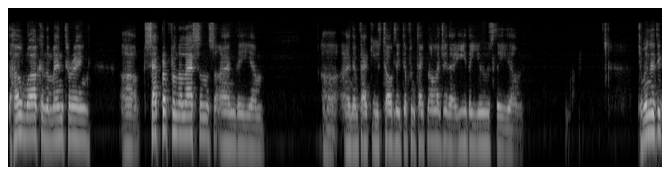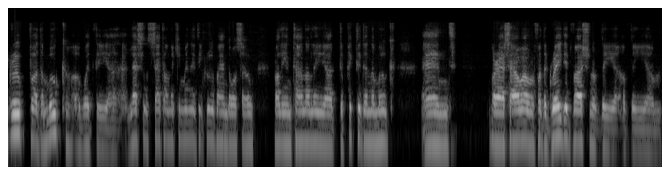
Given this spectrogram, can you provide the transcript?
the homework and the mentoring are separate from the lessons, and the um, uh, and in fact use totally different technology. They either use the um, community group for the MOOC uh, with the uh, lessons set on the community group, and also probably internally uh, depicted in the MOOC. And whereas, however, for the graded version of the of the um,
